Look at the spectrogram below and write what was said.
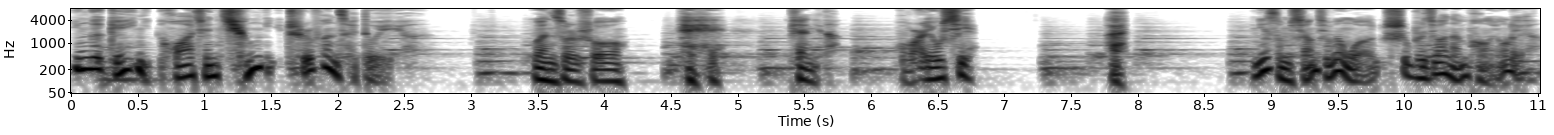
应该给你花钱请你吃饭才对呀。”万岁说：“嘿嘿，骗你的，我玩游戏。哎，你怎么想起问我是不是交男朋友了呀？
